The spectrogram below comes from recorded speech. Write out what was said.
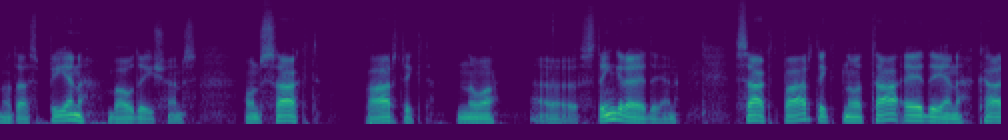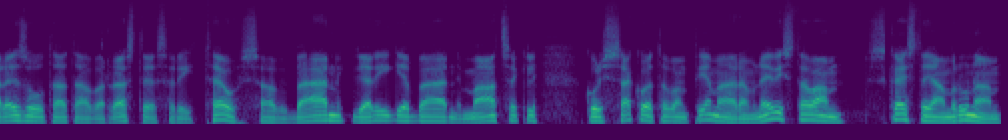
no tās piena baudīšanas un sākt pārtikt no uh, stingra ēdiena, sākt pārtikt no tā ēdiena, kā rezultātā var rasties arī tev savi bērni, garīgie bērni, mācekļi, kuri seko tavam piemēram, nevis tavām skaistajām runām,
